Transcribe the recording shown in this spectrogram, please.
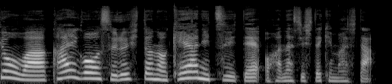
今日は介護をする人のケアについてお話ししてきました。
